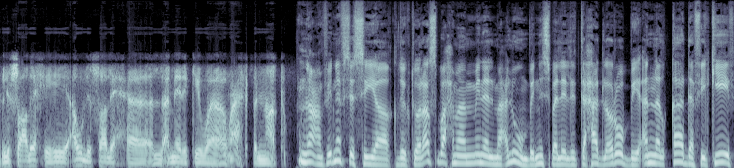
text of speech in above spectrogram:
لصالحه أو لصالح الأمريكي وحلف الناتو. نعم في نفس السياق دكتور أصبح من المعلوم بالنسبة للاتحاد الأوروبي أن القادة في كييف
